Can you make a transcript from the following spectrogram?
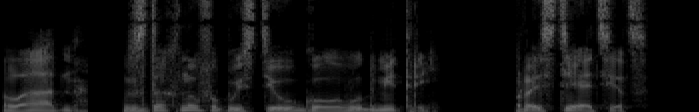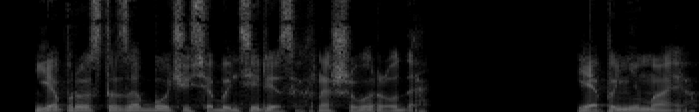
«Ладно», — вздохнув, опустил голову Дмитрий. «Прости, отец. Я просто забочусь об интересах нашего рода». «Я понимаю»,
